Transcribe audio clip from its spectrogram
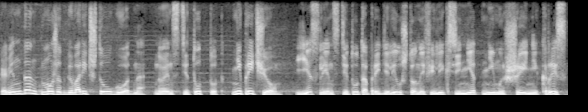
Комендант может говорить что угодно, но институт тут ни при чем. Если институт определил, что на Феликсе нет ни мышей, ни крыс,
